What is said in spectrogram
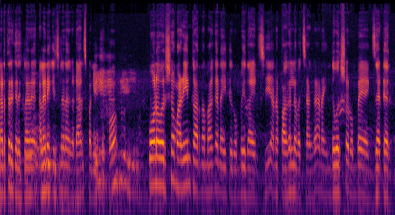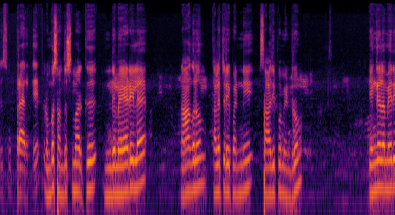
நடத்திருக்கிற கலை கலை நிகழ்ச்சியில் நாங்கள் டான்ஸ் பண்ணிட்டு இருக்கோம். போன வருஷம் மழையின் காரணமாக நைட்டு ரொம்ப இதாயிடுச்சு ஆனால் பகலில் வச்சாங்க. ஆனால் இந்த வருஷம் ரொம்ப எக்ஸாக்டாக இருக்குது சூப்பராக இருக்குது ரொம்ப சந்தோஷமாக இருக்குது இந்த மேடையில் நாங்களும் கலைத்துறை பண்ணி சாதிப்போம் என்றும் எங்களை மாரி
